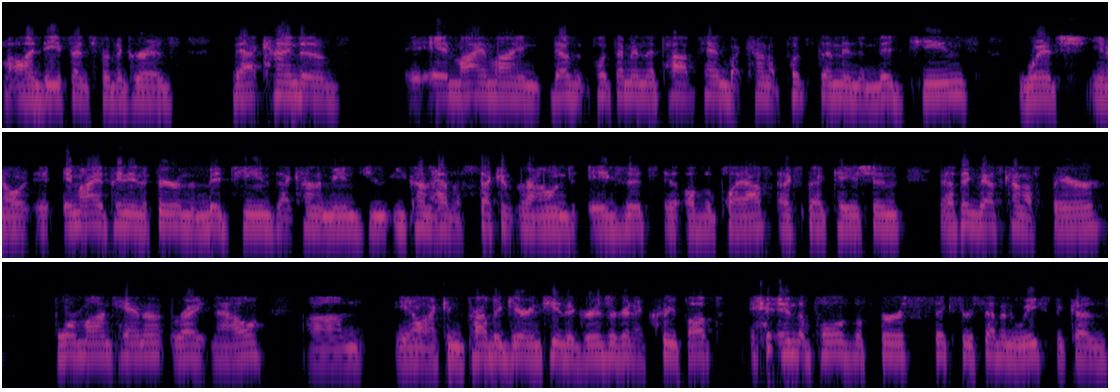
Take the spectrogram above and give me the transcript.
on defense for the Grizz, that kind of, in my mind, doesn't put them in the top ten, but kind of puts them in the mid-teens which, you know, in my opinion, if you're in the mid teens, that kind of means you, you kind of have a second round exit of the playoff expectation. And I think that's kind of fair for Montana right now. Um, you know, I can probably guarantee the Grizz are going to creep up in the polls the first six or seven weeks because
